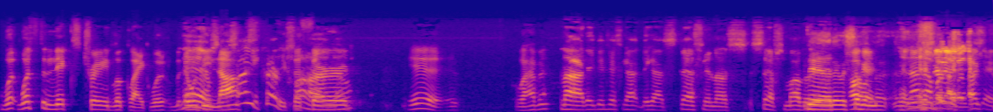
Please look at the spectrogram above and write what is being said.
what what's the Knicks trade look like? What, it would be Knox, Curry, the third. Yeah, what happened? Nah, they, they just got they got Steph and uh Steph's mother. Yeah, they were showing okay. the. no, no, but like okay,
